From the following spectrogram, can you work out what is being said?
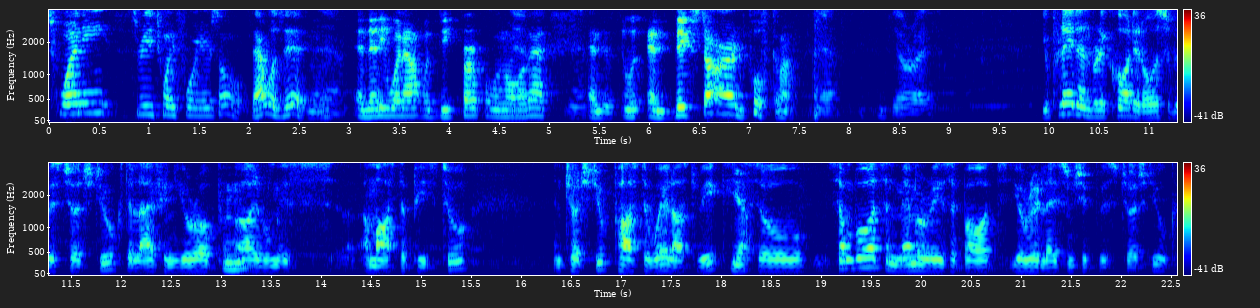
23, 24 years old. That was it, man. Yeah. And then he went out with Deep Purple and all of that, yeah. and and Big Star and poof, gone. Yeah. You're right. You played and recorded also with George Duke. The Live in Europe Mhm. album is a masterpiece too. And George Duke passed away last week. Yeah. So some words and memories about your relationship with George Duke.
